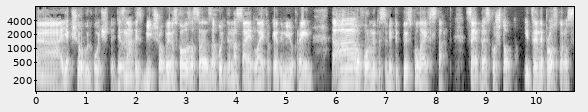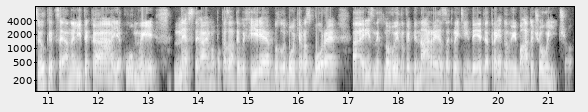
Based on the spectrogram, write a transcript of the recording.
е, якщо ви хочете дізнатись більше, обов'язково заходьте на сайт Life Academy Ukraine та оформити собі підписку Life Start. Це безкоштовно, і це не просто розсилки, це аналітика, яку ми не встигаємо показати в ефірі. Глибокі розбори е, різних новин, вебінари, закриті ідеї для трейдингу і багато чого іншого.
